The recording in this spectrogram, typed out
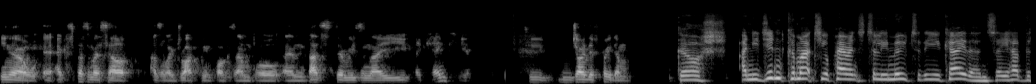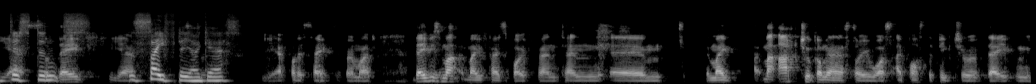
you know, express myself as like drag queen, for example, and that's the reason I I came here to enjoy the freedom. Gosh, and you didn't come out to your parents till you moved to the UK then, so you had the Yes, distance, Dave, yeah, the safety, I guess. Yeah, for the safety very much. Dave is my, my first boyfriend, and um, my my actual coming out story was I posted a picture of Dave and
